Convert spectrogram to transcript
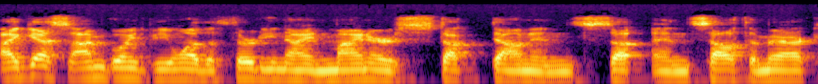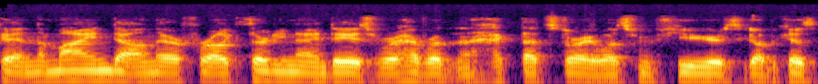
I guess I'm going to be one of the 39 miners stuck down in in South America in the mine down there for like 39 days, wherever the heck that story was from a few years ago. Because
